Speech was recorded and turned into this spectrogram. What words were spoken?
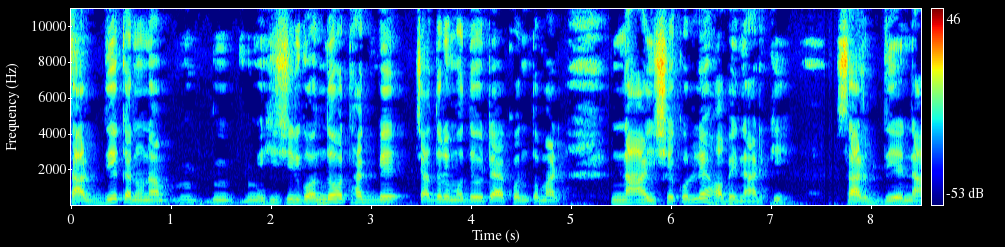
সার্ফ দিয়ে, কেননা হিসির গন্ধ থাকবে, চাদরের মধ্যে ওইটা এখন তোমার না ইসে করলে হবে না আর কি সার্ফ দিয়ে না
